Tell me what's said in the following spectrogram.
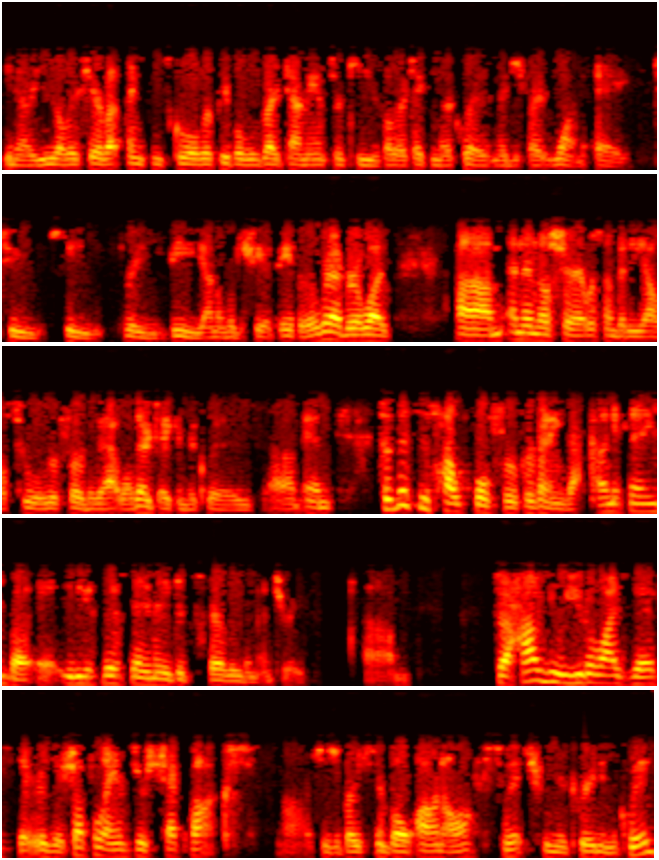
you know, you always hear about things in school where people will write down answer keys while they're taking their quiz, and they just write one, A, two, C, three, D, on a little sheet of paper or whatever it was. Um, and then they'll share it with somebody else who will refer to that while they're taking the quiz. Um, and so this is helpful for preventing that kind of thing, but in this day and age, it's fairly rudimentary. Um, so how you utilize this, there is a shuffle answers checkbox. Uh, which is a very simple on-off switch when you're creating the quiz.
